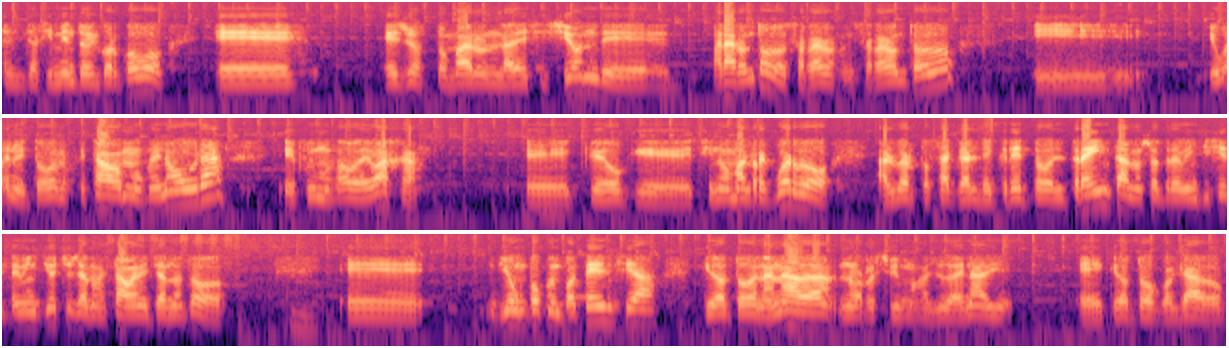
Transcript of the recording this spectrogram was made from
el yacimiento del Corcovo, eh, ellos tomaron la decisión de pararon todo, cerraron, cerraron todo y, bueno, y todos los que estábamos en obra eh, fuimos dados de baja. Eh, creo que, si no mal recuerdo, Alberto saca el decreto el 30, nosotros el 27, 28 ya nos estaban echando todo. Eh, dio un poco impotencia, quedó todo en la nada, no recibimos ayuda de nadie, quedó todo colgado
